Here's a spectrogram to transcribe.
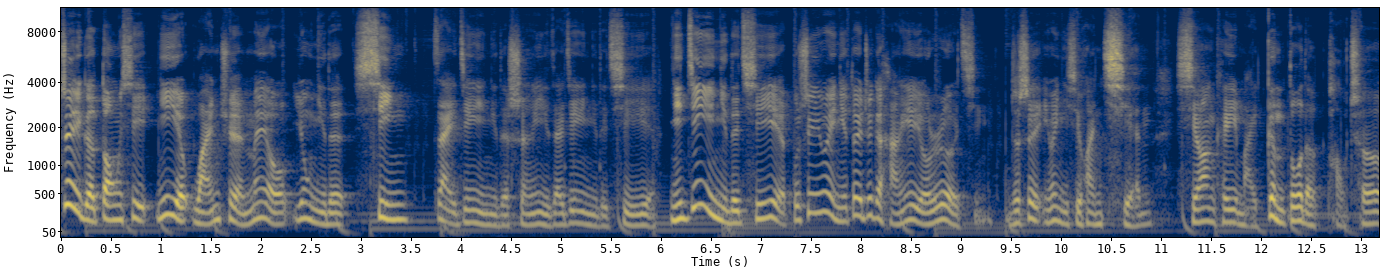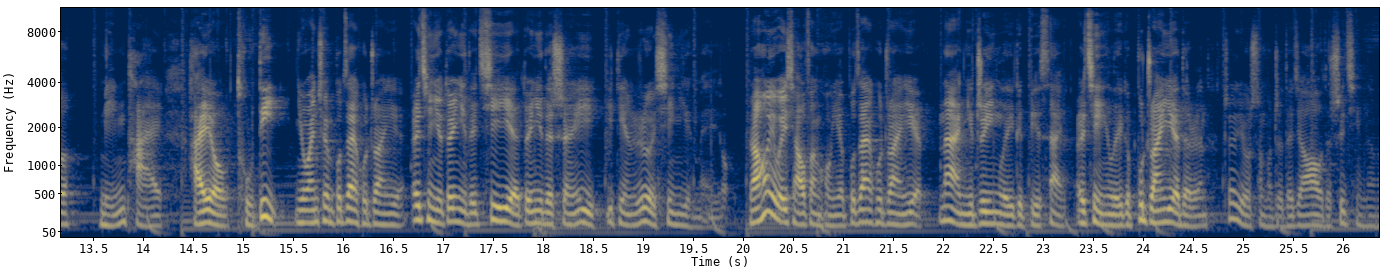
这个东西你也完全没有用你的心。在经营你的生意，在经营你的企业。你经营你的企业，不是因为你对这个行业有热情，只是因为你喜欢钱，希望可以买更多的跑车。名牌还有土地，你完全不在乎专业，而且你对你的企业、对你的生意一点热心也没有。然后一位小粉红也不在乎专业，那你只赢了一个比赛，而且赢了一个不专业的人，这有什么值得骄傲的事情呢？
